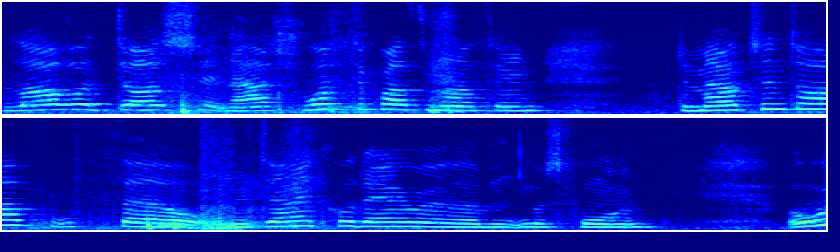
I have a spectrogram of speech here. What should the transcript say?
Lava, dust, and ash swept across the mountain. The mountaintop fell, and a giant caldera um, was formed. Over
